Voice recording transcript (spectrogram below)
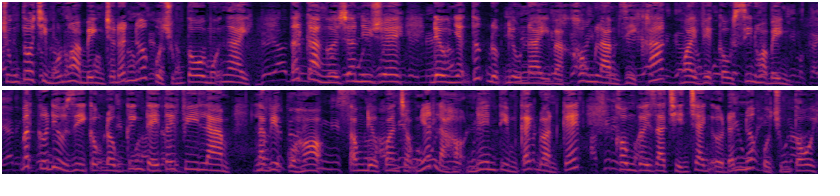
Chúng tôi chỉ muốn hòa bình cho đất nước của chúng tôi mỗi ngày. Tất cả người dân Niger đều nhận thức được điều này và không làm gì khác ngoài việc cầu xin hòa bình. Bất cứ điều gì cộng đồng kinh tế Tây Phi làm là việc của họ, song điều quan trọng nhất là họ nên tìm cách đoàn kết, không gây ra chiến tranh ở đất nước của chúng tôi.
